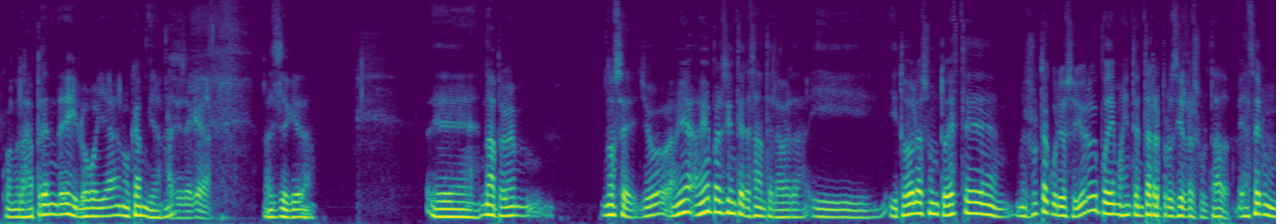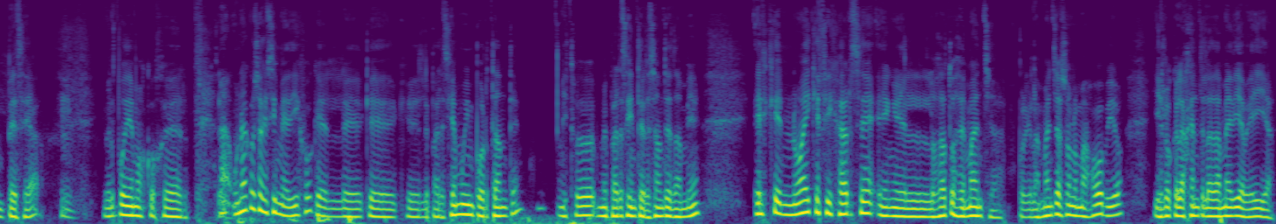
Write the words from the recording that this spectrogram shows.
cuando las aprendes y luego ya no cambias. ¿no? Así se queda. Así se queda. Eh, no, pero mm, no sé, yo a mí, a mí me parece interesante, la verdad. Y, y todo el asunto este me resulta curioso. Yo creo que podíamos intentar reproducir el resultado. Voy a hacer un PCA. Igual podíamos coger. Ah, una cosa que sí me dijo que le, que, que le parecía muy importante, y esto me parece interesante también, es que no hay que fijarse en el- los datos de manchas, porque las manchas son lo más obvio y es lo que la gente en la Edad Media veía.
